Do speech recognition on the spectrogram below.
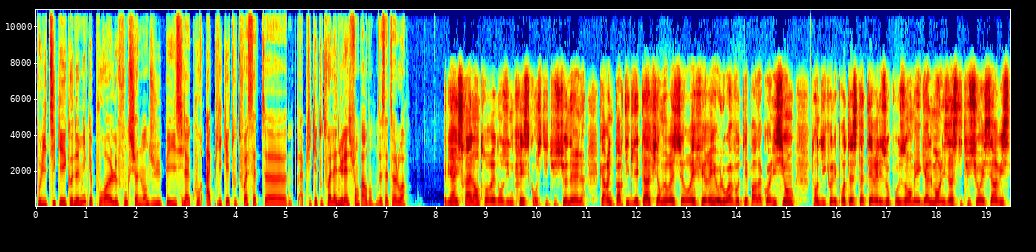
politiques et économiques pour euh, le fonctionnement du pays si la Cour appliquait toutefois, euh, l'annulation de cette loi? Eh bien, Israël entrerait dans une crise constitutionnelle, car une partie de l'État affirmerait se référer aux lois votées par la coalition, tandis que les protestataires et les opposants, mais également les institutions et services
